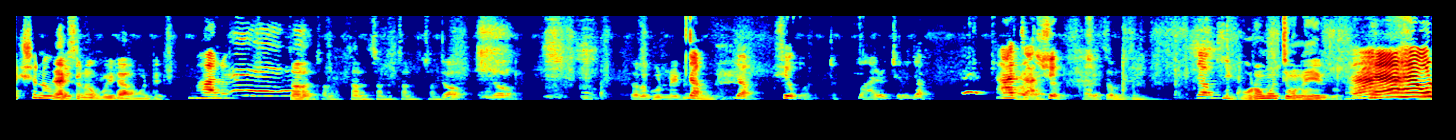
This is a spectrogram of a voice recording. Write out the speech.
একশো নব্বই। একশো নব্বই টাকা মোটে। ভালো। চলো চলো চলো চলো চলো চলো। যাও যাও। চলো গুড নাইট যাও যাও শুয়ে পড়ো। ভালো ছিল যাও। আচ্ছা আসো। আচ্ছা, কি গরম হচ্ছে মনে হয় এরকম? হ্যাঁ হ্যাঁ ওর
